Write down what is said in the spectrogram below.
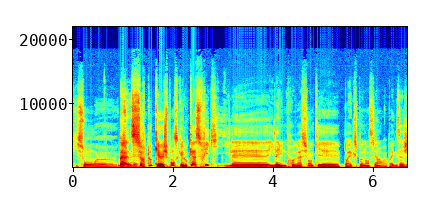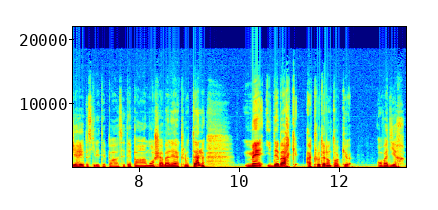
qui sont... euh, qui Bah, sont. Surtout que je pense que Lucas Frick, il, est, il a une progression qui est pas exponentielle, on va pas exagérer parce qu'il n'était pas, c'était pas un manche à balai à Cloton, mais il débarque à Cloton en tant que, on va dire,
